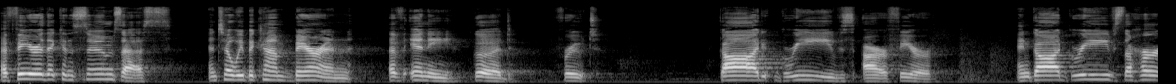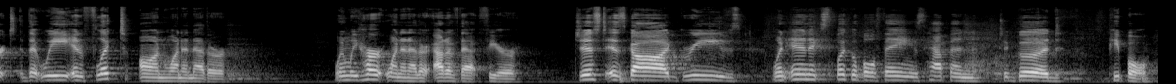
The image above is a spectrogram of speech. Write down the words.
A fear that consumes us until we become barren of any good fruit. God grieves our fear, and God grieves the hurt that we inflict on one another when we hurt one another out of that fear, just as God grieves when inexplicable things happen to good people.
